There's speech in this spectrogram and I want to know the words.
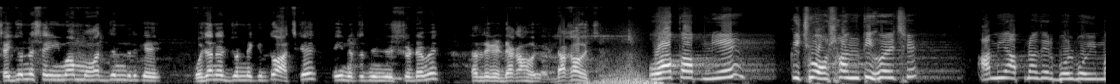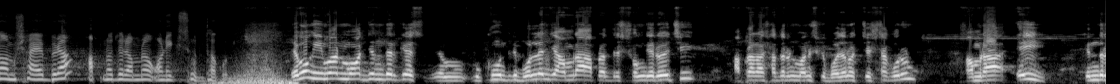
সেই জন্য সেই ইমাম মহাজ্জেনদেরকে বোঝানোর জন্য কিন্তু আজকে এই নেতাজি স্টেডিয়ামে তাদেরকে ডাকা হয়ে ডাকা হয়েছে। ওয়াক আপ নিয়ে কিছু অশান্তি হয়েছে। আমি আপনাদের বলব ইমাম সাহেবরা আপনাদের আমরা অনেক শ্রদ্ধা করি। এবং ইমান মহাজ্জেনদেরকে মুখ্যমন্ত্রী বললেন যে আমরা আপনাদের সঙ্গে রয়েছি। আপনারা সাধারণ মানুষকে বোঝানোর চেষ্টা করুন। আমরা এই কেন্দ্র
